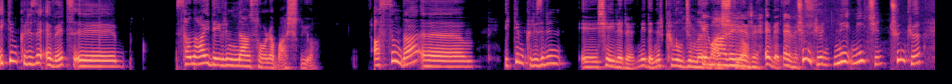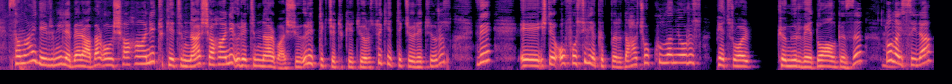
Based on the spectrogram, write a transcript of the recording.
iklim krizi evet e, sanayi devriminden sonra başlıyor. Aslında e, iklim krizinin e, şeyleri ne denir kıvılcımları başlıyor. Emareleri. Evet. Evet. Çünkü ni, niçin? Çünkü sanayi devrimiyle beraber o şahane tüketimler, şahane üretimler başlıyor. Ürettikçe tüketiyoruz, tükettikçe üretiyoruz ve e, işte o fosil yakıtları daha çok kullanıyoruz. Petrol, kömür ve doğalgazı. Dolayısıyla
